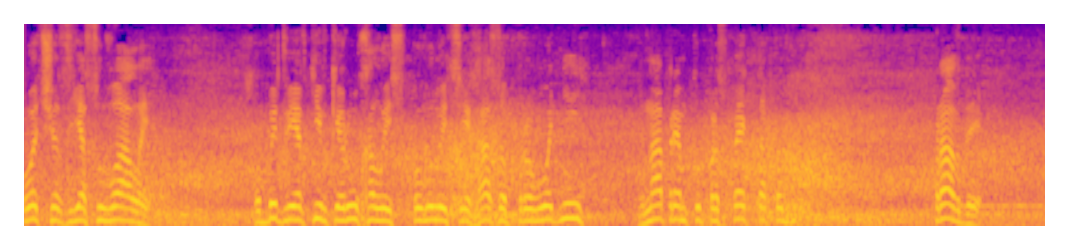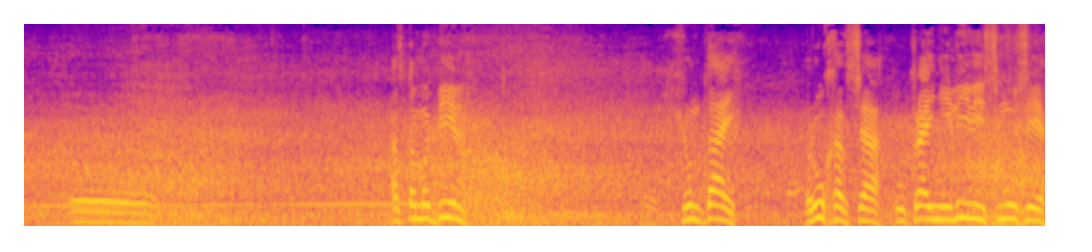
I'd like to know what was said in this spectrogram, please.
от що з'ясували. Обидві автівки рухались по вулиці Газопроводній в напрямку проспекта Поб- Правди. Автомобіль Hyundai рухався у крайній лівій смузі,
